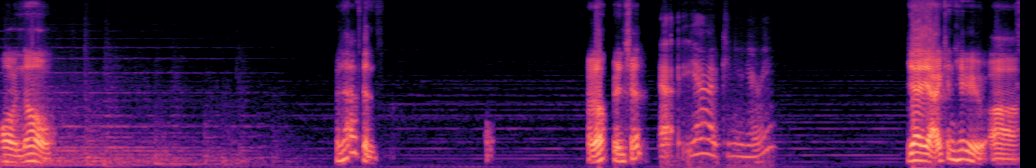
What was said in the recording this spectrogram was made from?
Oh no. What happened? Hello, Richard? Uh, yeah, can you hear me? Yeah, yeah, I can hear you. Uh,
